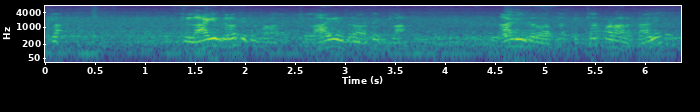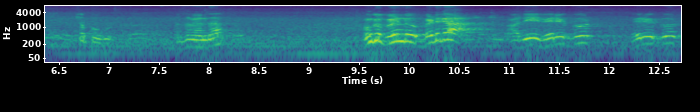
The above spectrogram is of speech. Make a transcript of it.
ఇట్లా. ఇట్లా లాగిన తర్వాత ఇట్లా పడాలి. ఇట్లా లాగిన తర్వాత ఇట్లా. లాగిన తర్వాత ఇట్లా పడాలి కానీ ఇట్లా పొంగు. అర్థమైందా? పొంగు బెండు బెండుగా అది వెరీ గుడ్ వెరీ గుడ్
